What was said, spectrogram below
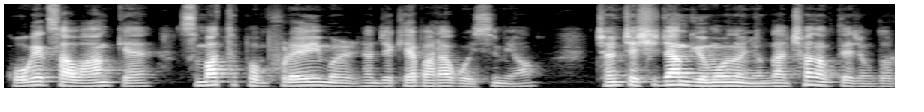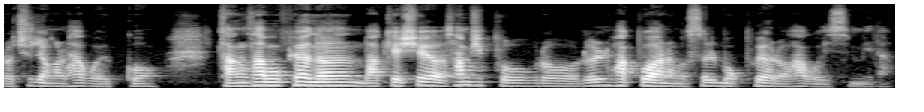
고객사와 함께 스마트폰 프레임을 현재 개발하고 있으며 전체 시장 규모는 연간 천억 대 정도로 추정을 하고 있고 당사 목표는 마켓 쉐어 30%를 확보하는 것을 목표로 하고 있습니다.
